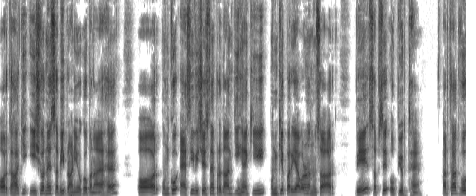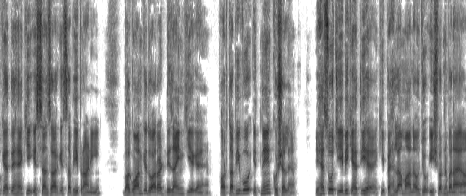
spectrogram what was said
और कहा कि ईश्वर ने सभी प्राणियों को बनाया है और उनको ऐसी विशेषताएँ प्रदान की हैं कि उनके पर्यावरण अनुसार वे सबसे उपयुक्त हैं। अर्थात वो कहते हैं कि इस संसार के सभी प्राणी भगवान के द्वारा डिज़ाइन किए गए हैं और तभी वो इतने कुशल हैं। यह सोच ये भी कहती है कि पहला मानव जो ईश्वर ने बनाया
